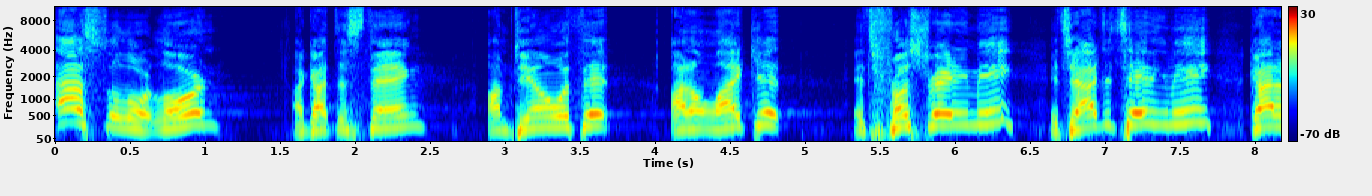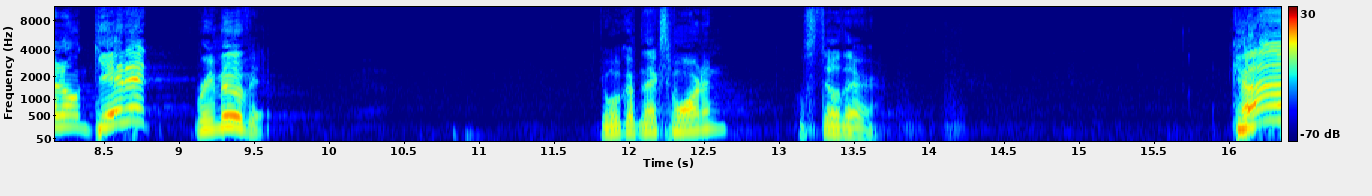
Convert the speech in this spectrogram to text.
asked the Lord, Lord, I got this thing. I'm dealing with it. I don't like it. It's frustrating me. It's agitating me. God, I don't get it. Remove it. You woke up next morning, I'm still there. God,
